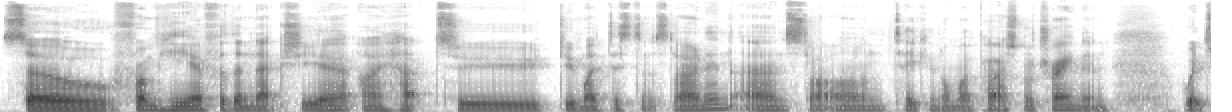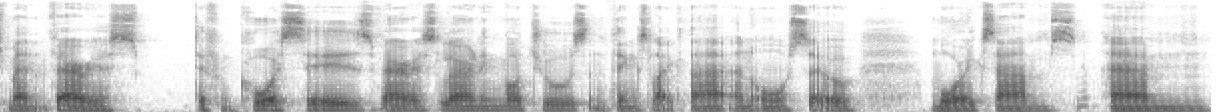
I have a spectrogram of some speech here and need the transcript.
So from here for the next year, I had to do my distance learning and start on taking on my personal training, which meant various different courses, various learning modules, and things like that, and also more exams. Um,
